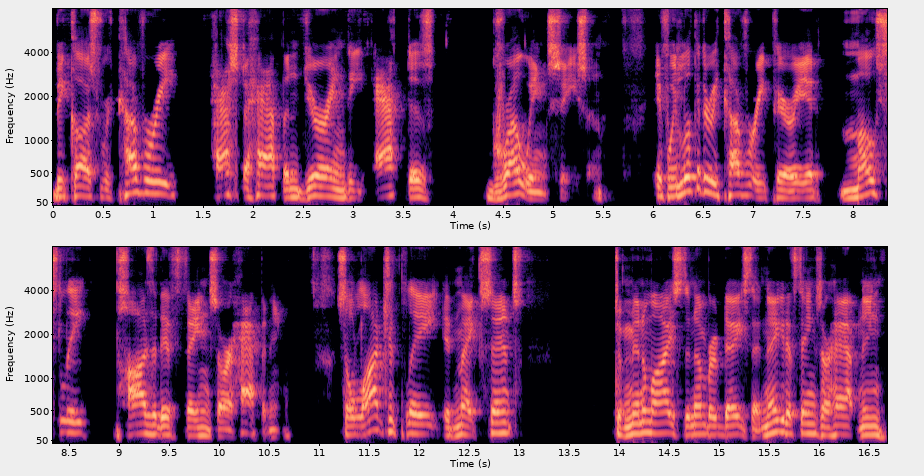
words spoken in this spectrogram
because recovery has to happen during the active growing season. If we look at the recovery period, mostly positive things are happening. So logically, it makes sense to minimize the number of days that negative things are happening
